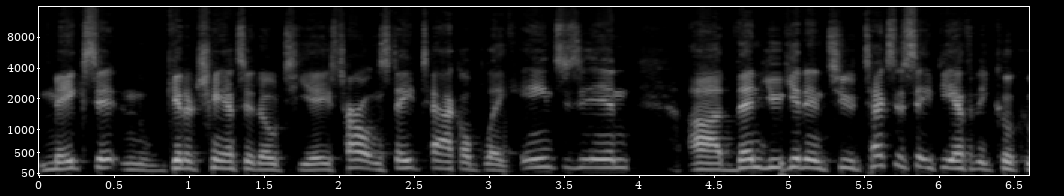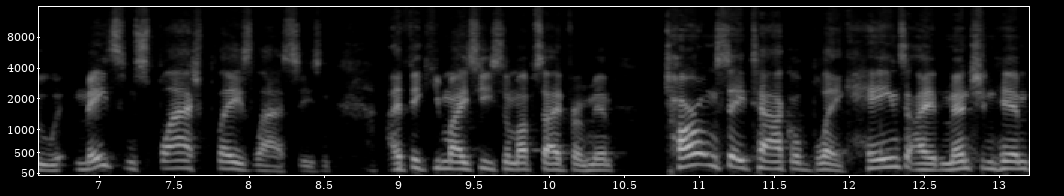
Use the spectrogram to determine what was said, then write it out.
makes it and get a chance at OTAs. Tarleton State tackle Blake Haynes is in. Uh, then you get into Texas safety Anthony Cook, who made some splash plays last season. I think you might see some upside from him. Tarleton State tackle Blake Haynes, I mentioned him.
